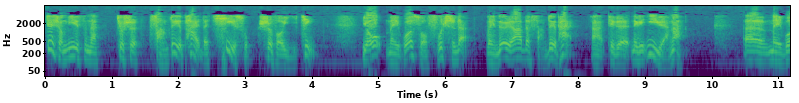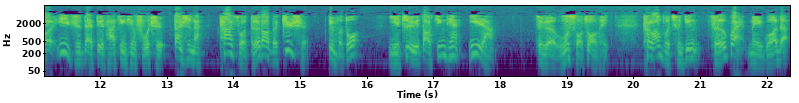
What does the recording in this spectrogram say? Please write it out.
这什么意思呢？就是反对派的气数是否已尽？由美国所扶持的委内瑞拉的反对派啊，这个那个议员啊，呃，美国一直在对他进行扶持，但是呢，他所得到的支持并不多，以至于到今天依然这个无所作为。特朗普曾经责怪美国的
